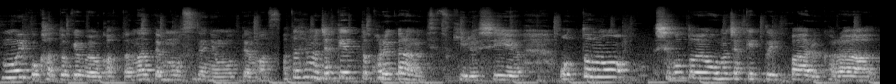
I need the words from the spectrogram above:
もう1個買っとけばよかったなってもうすでに思ってます。私もジャケットこれからの季節着るし夫も仕事用のジャケットいっぱいあるから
